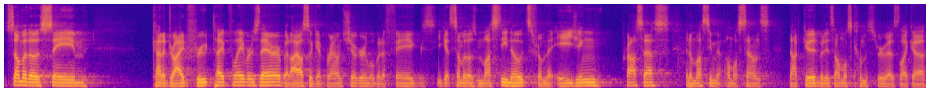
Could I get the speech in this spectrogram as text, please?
some of those same kind of dried fruit type flavors there, but I also get brown sugar, a little bit of figs. You get some of those musty notes from the aging process. And a musty almost sounds not good, but it almost comes through as like a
